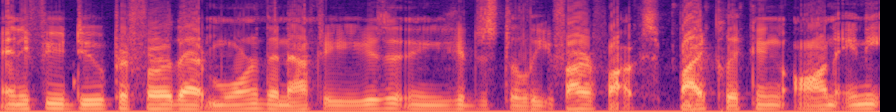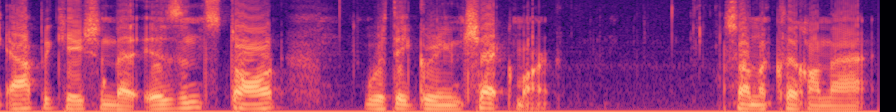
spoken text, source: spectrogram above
And if you do prefer that more then after you use it then you can just delete Firefox by clicking on any application that is installed with a green check mark. So I'm going to click on that.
